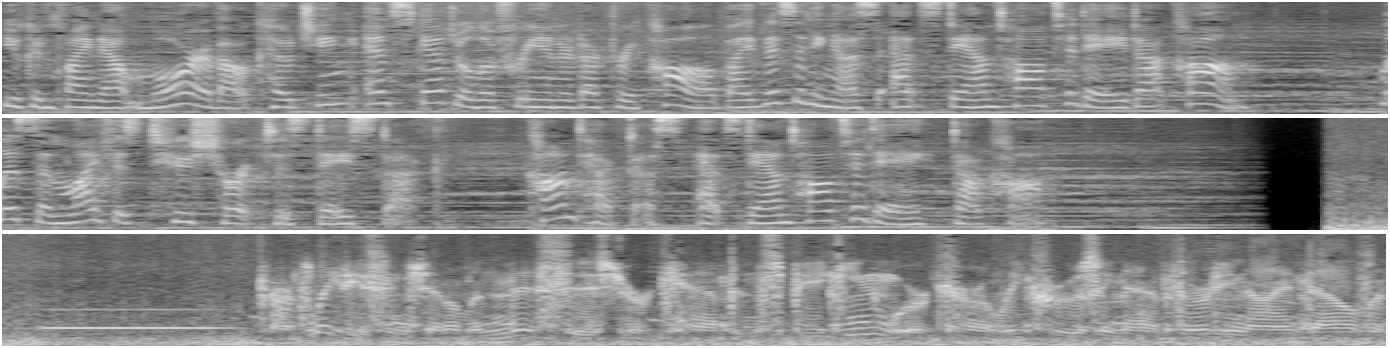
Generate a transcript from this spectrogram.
You can find out more about coaching and schedule a free introductory call by visiting us at standtalltoday.com. Listen, life is too short to stay stuck. Contact us at standtalltoday.com. Ladies and gentlemen, this is your captain speaking. We're currently cruising at 39,000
